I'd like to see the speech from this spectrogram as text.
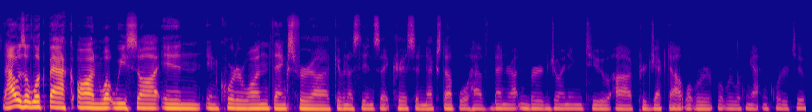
So that was a look back on what we saw in in quarter one. Thanks for uh, giving us the insight, Chris. And next up, we'll have Ben Rottenberg joining to uh, project out what we're what we're looking at in quarter two.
